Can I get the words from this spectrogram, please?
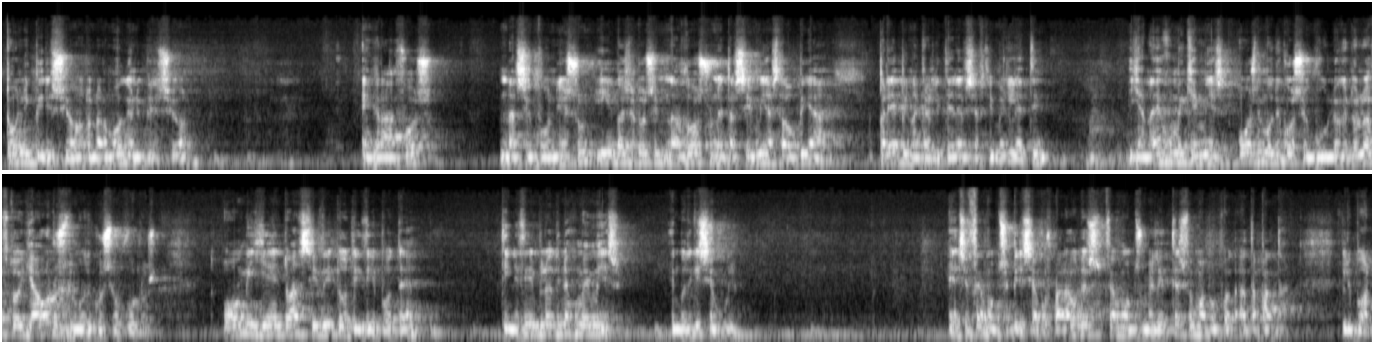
των υπηρεσιών, των αρμόδιων υπηρεσιών, εγγράφος να συμφωνήσουν ή εν πάση περιπτώσει, να δώσουν τα σημεία στα οποία πρέπει να καλυτερεύσει αυτή η μελέτη για να έχουμε και εμείς ως Δημοτικό Συμβούλιο, και το λέω αυτό για όλους τους Δημοτικούς Συμβούλους, όμοι γέννητο, αν συμβεί το οτιδήποτε, την ευθύνη πλέον την έχουμε εμείς, οι Δημοτικοί Σύμβουλοι. Έτσι φεύγουμε από τους υπηρεσιακούς παράγοντες, φεύγουμε από τους μελετητές, φεύγουμε από τα πάντα. Λοιπόν,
